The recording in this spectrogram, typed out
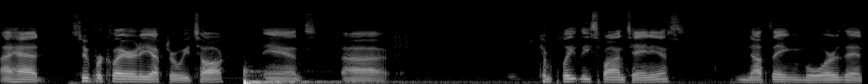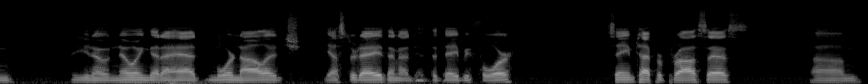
I had super clarity after we talked, and uh, completely spontaneous. Nothing more than you know knowing that I had more knowledge yesterday than I did the day before. Same type of process. Um,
